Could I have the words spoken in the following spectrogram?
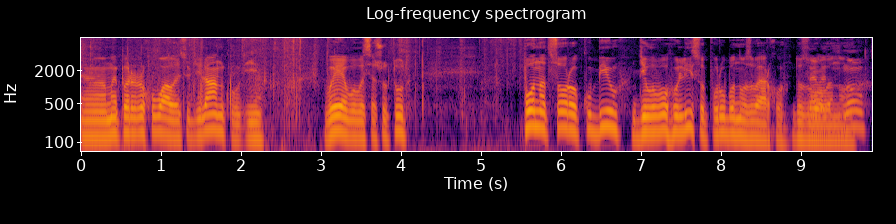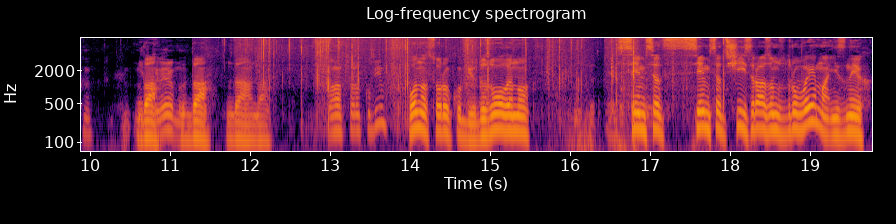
е, ми перерахували цю ділянку і виявилося, що тут понад 40 кубів ділового лісу порубано зверху, дозволено. Знову Да, да, да, да. Понад 40 кубів? Понад 40 кубів. Дозволено 70, 76 разом з дровима, із них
